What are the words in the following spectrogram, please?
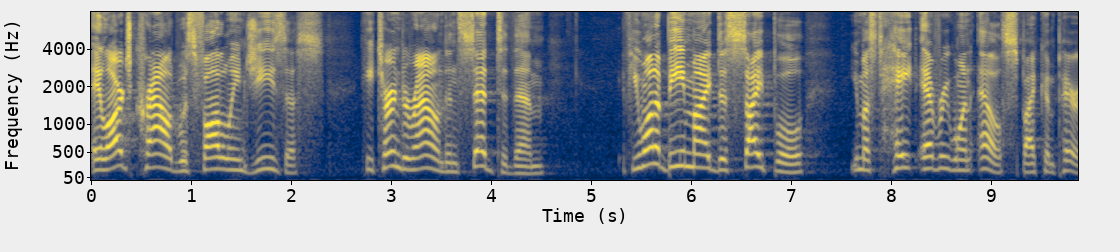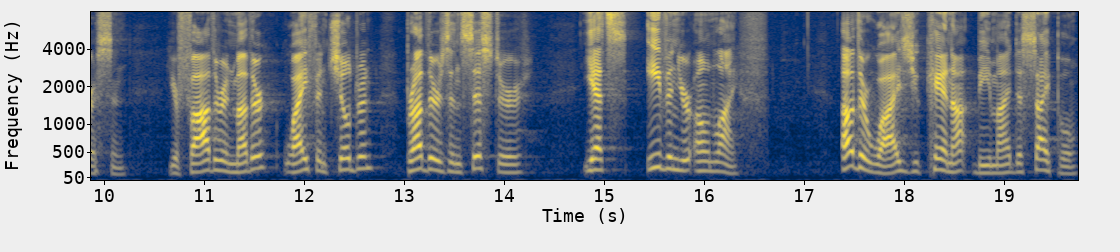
A large crowd was following Jesus. He turned around and said to them, If you want to be my disciple, you must hate everyone else by comparison your father and mother, wife and children, brothers and sisters, yes, even your own life. Otherwise, you cannot be my disciple.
